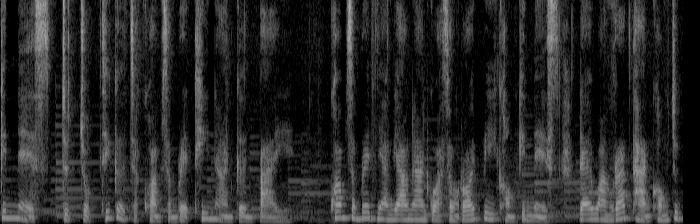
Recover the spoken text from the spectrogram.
กินเนสจุดจบที่เกิดจากความสำเร็จที่นานเกินไปความสำเร็จอย่างยาวนานกว่า 200 ปีของกินเนส ได้วางรากฐานของจุด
